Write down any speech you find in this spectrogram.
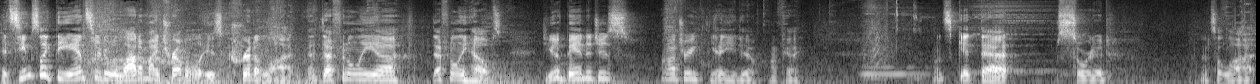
it seems like the answer to a lot of my trouble is crit a lot. That definitely, uh, definitely helps. Do you have bandages, Audrey? Yeah, you do. Okay. Let's get that sorted. That's a lot.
